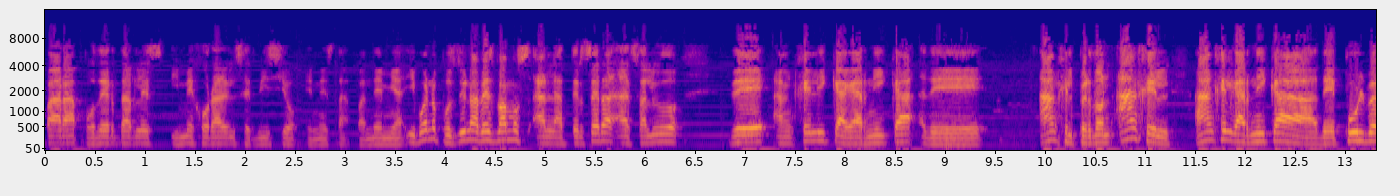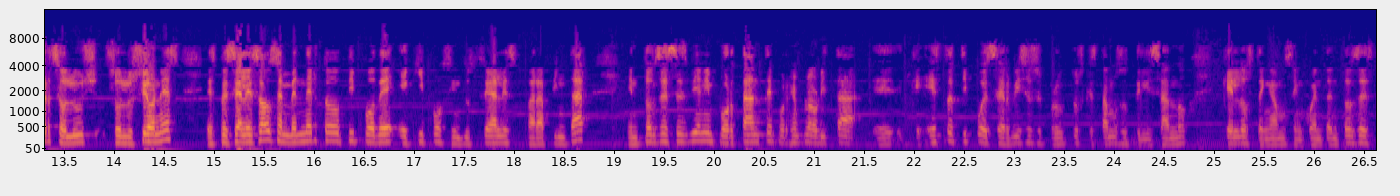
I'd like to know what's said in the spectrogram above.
para poder darles y mejorar el servicio en esta pandemia. Y bueno, pues de una vez vamos a la tercera al saludo de Angélica Garnica de Ángel, perdón, Ángel, Ángel Garnica de Pulver Soluciones, especializados en vender todo tipo de equipos industriales para pintar. Entonces es bien importante, por ejemplo, ahorita eh, que este tipo de servicios y productos que estamos utilizando, que los tengamos en cuenta. Entonces,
